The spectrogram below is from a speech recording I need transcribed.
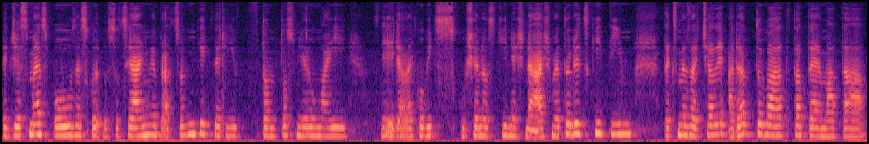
Takže jsme spolu se sociálními pracovníky, kteří v tomto směru mají vlastně i daleko víc zkušeností než náš metodický tým, tak jsme začali adaptovat ta témata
